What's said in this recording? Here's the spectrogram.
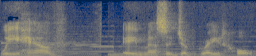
we have a message of great hope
